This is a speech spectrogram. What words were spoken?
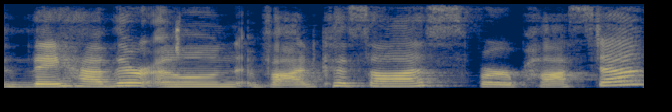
they have their own vodka sauce for pasta.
